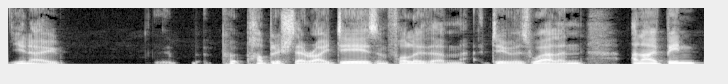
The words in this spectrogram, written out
you know, put, publish their ideas and follow them do as well. And and I've been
